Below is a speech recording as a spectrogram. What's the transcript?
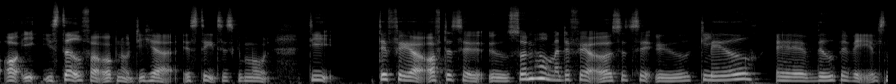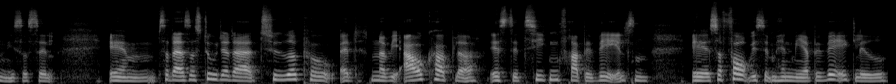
og i, i stedet for at opnå de her æstetiske mål, de det fører ofte til øget sundhed, men det fører også til øget glæde øh, ved bevægelsen i sig selv. Øhm, så der er altså studier, der tyder på, at når vi afkobler æstetikken fra bevægelsen, øh, så får vi simpelthen mere bevægeglæde,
